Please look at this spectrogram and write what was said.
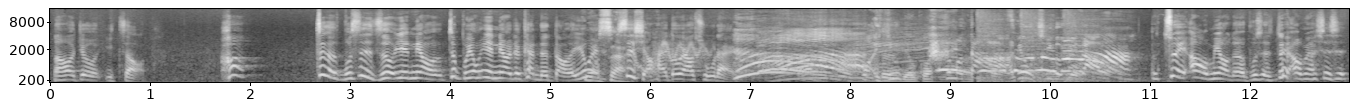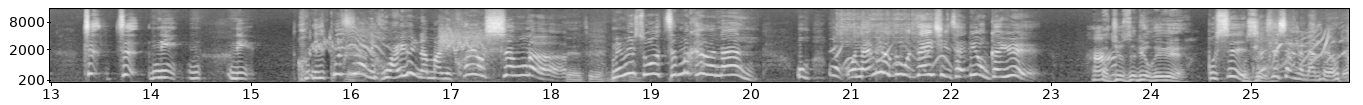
然后就一照，哈。这个不是只有验尿，就不用验尿就看得到了，因为是小孩都要出来。哇，已经有过这么大了，六七个月大了。最奥妙的不是最奥妙是是这这你你你你不知道你怀孕了吗？你快要生了。对这个。明明说怎么可能？我我我男朋友跟我在一起才六个月。啊，就是六个月，不是，那是上个男朋友的。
